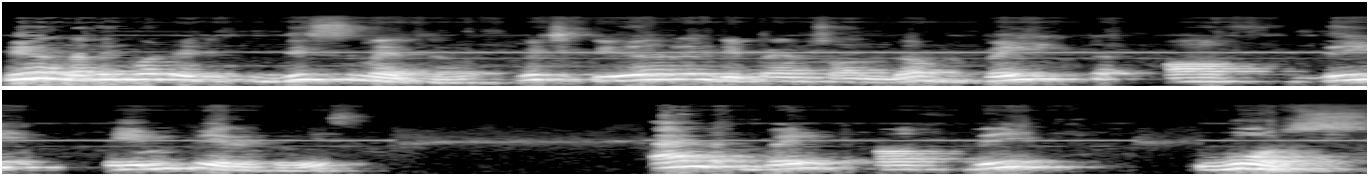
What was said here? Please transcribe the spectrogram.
Here nothing but this method which clearly depends on the weight of the impurities and weight of the ores.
